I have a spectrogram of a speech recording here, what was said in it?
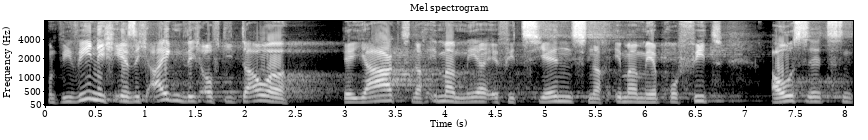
und wie wenig er sich eigentlich auf die Dauer der Jagd nach immer mehr Effizienz, nach immer mehr Profit aussetzen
